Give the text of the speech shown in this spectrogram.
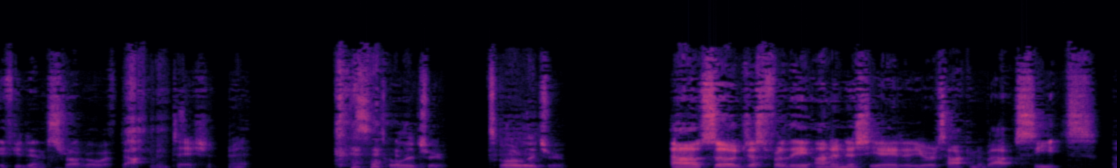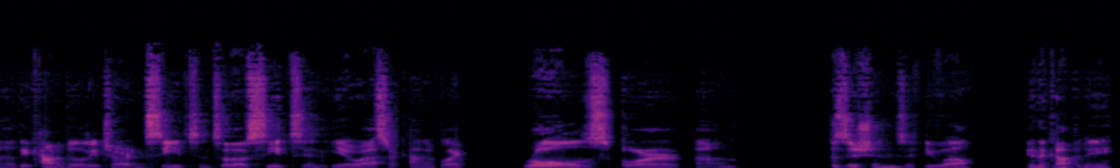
if you didn't struggle with documentation, right? totally true. Totally true. Uh, so, just for the uninitiated, you were talking about seats, uh, the accountability chart and seats, and so those seats in EOS are kind of like roles or um, positions, if you will, in the mm-hmm. company,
